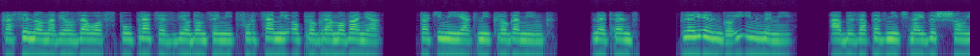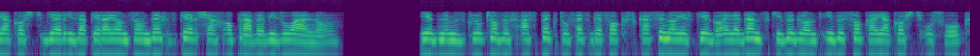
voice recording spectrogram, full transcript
Kasyno nawiązało współpracę z wiodącymi twórcami oprogramowania, takimi jak Microgaming, NetEnt, PlayEngo i innymi, aby zapewnić najwyższą jakość gier i zapierającą dech w piersiach oprawę wizualną. Jednym z kluczowych aspektów FG Fox Casino jest jego elegancki wygląd i wysoka jakość usług.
